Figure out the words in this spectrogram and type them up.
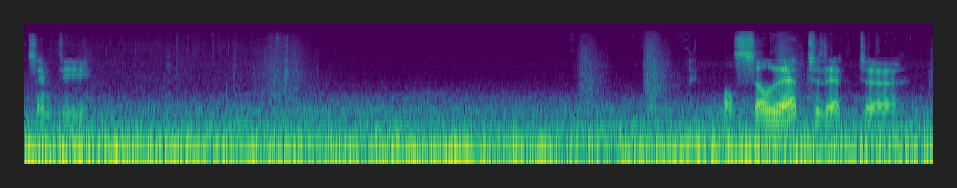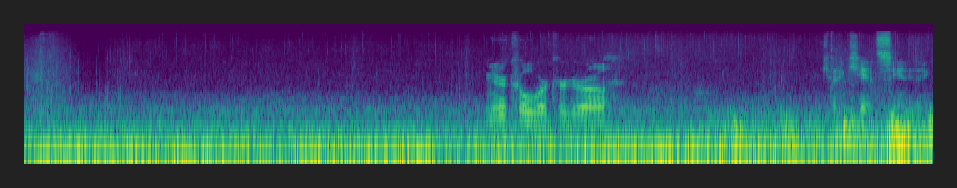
It's empty. I'll sell that to that uh, miracle worker girl. Okay, I can't see anything.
